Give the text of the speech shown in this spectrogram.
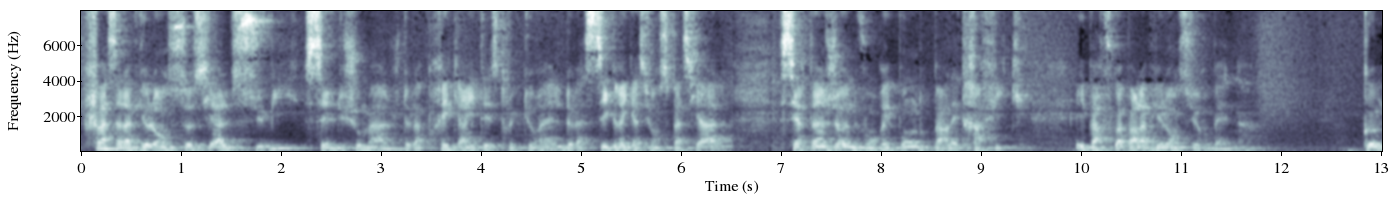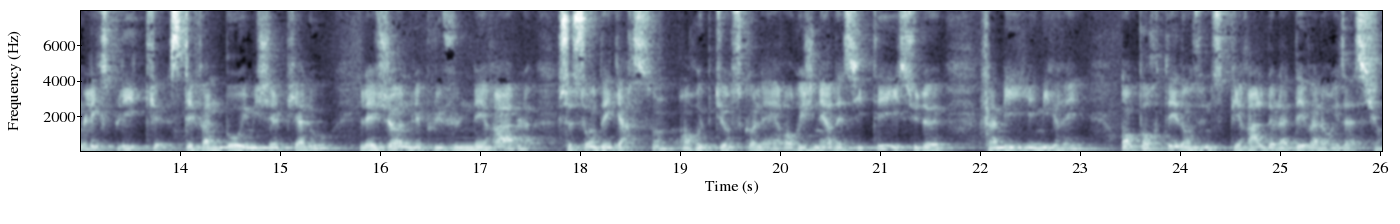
Face à la violence sociale subie, celle du chômage, de la précarité structurelle, de la ségrégation spatiale, certains jeunes vont répondre par les trafics et parfois par la violence urbaine. Comme l'expliquent Stéphane Beau et Michel Pialou, les jeunes les plus vulnérables, ce sont des garçons en rupture scolaire, originaires des cités, issus de familles émigrées, emportés dans une spirale de la dévalorisation.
